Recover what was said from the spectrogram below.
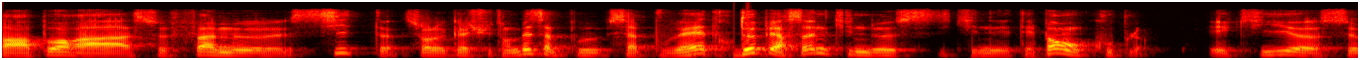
par rapport à ce fameux site sur lequel je suis tombé, ça, pouvait être deux personnes qui, n'étaient pas en couple et qui euh, se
